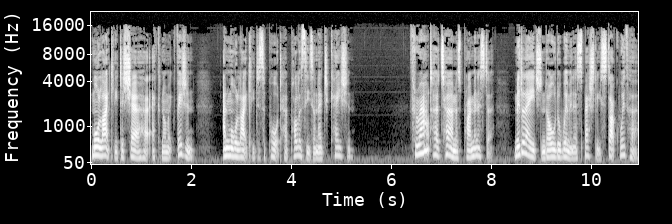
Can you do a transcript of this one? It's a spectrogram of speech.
more likely to share her economic vision, and more likely to support her policies on education. Throughout her term as Prime Minister, middle aged and older women especially stuck with her,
